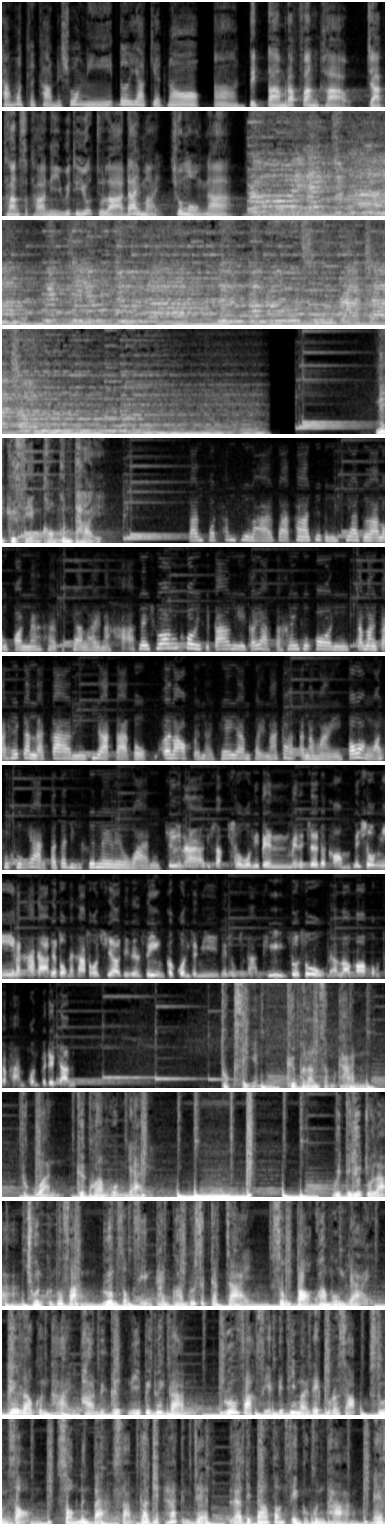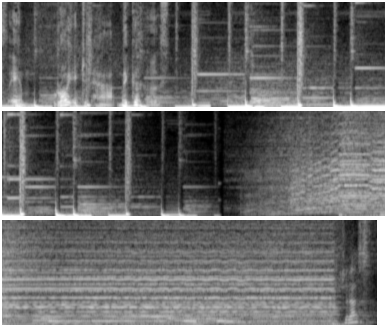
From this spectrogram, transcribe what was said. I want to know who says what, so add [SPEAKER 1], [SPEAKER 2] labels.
[SPEAKER 1] ทั้งหมดคือข่าวในช่วงนี้ดลยาเกียรตินอก อ่าน
[SPEAKER 2] ติดตามรับฟังข่าวจากทางสถานีวิทยุจุฬาได้ใหม่ ชั่วโมงหน้า
[SPEAKER 3] ร้อยเอ็ดจุดห้าวิทยุจุฬาคลื่นความรู้สู่ประชาชน
[SPEAKER 4] นี่คือเสียงของคนไทย
[SPEAKER 5] การโพสต์ทำทีร้าจากคณะจิตวิทยาจุฬาลงกรณ์มหาวิทยาลัยนะคะ ในช่วงโควิด -19 นี้ก็อยากจะให้ทุกคนกำลังใจให้กันและกันอย่ากาดตกเวลาออกไปไหนพยายามใส่หน้ากากอนามัย ก็หวังว่าทุกๆ อย่างก็จะดีขึ้นในเร็ววัน
[SPEAKER 6] ชื่อนายอภิศักดิ์ชวลิเป็น manager.com ในช่วงนี้นะครับการจะตกนะครับโซเชียลดิสเทนซิ่งก็ควรจะมีในทุกสถานที่สู้ๆแล้วเราก็คงจะผ่านพ้นไปด้วยกัน
[SPEAKER 4] ทุกเสียงคือพลังสำคัญ ทุกวันคือความห่วงใย วิทยุจุฬาชวนคุณผู้ฟัง ร่วมส่งเสียงแทนความรู้สึกจากใจ ส่งต่อความห่วงใยให้เราคนไทยผ่านวิกฤตนี้ไปด้วยกัน ร่วมฝากเสียงได้ที่หมายเลขโทรศัพท์ 02 218 3975 7 แล้วติดตามฟังเสียงของคุณทาง FM 101.5 MHz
